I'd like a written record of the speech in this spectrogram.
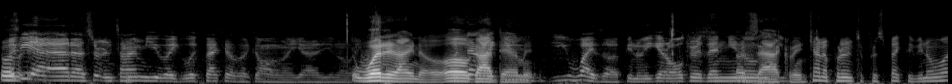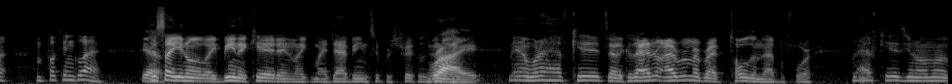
was- Maybe at a certain time you like look back and I was like, oh my god, you know. Like, what did i know oh then, god like, damn you, it You wise up, you know. You get older, then you know Exactly. kind of put it into perspective. You know what? I'm fucking glad. yeah Just like you know, like being a kid and like my dad being super strict with me. like, right man, when I have kids, uh, because I don't, I remember I've told him that before. When I have kids, you know, I'm gonna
